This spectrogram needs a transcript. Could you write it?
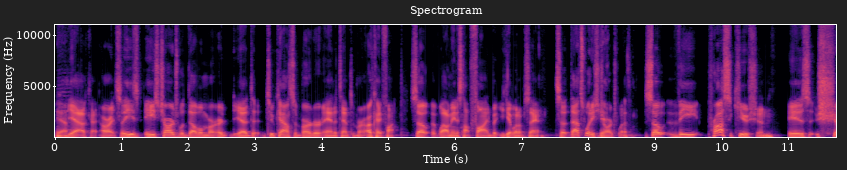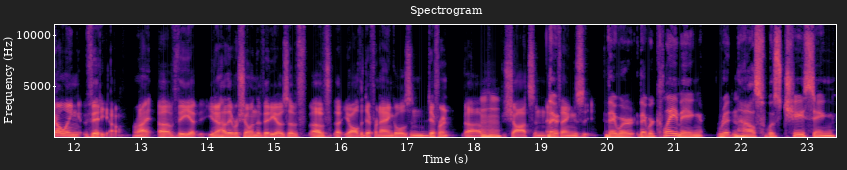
Yeah. yeah. Okay. All right. So he's he's charged with double murder. Yeah, two counts of murder and attempted murder. Okay, fine. So well, I mean, it's not fine, but you get what I'm saying. So that's what he's Yeah. charged with. So the prosecution is showing video, right? Of the uh, you know how they were showing the videos of of uh, you know, all the different angles and different uh, Mhm. shots and, They're- things. they were they were claiming Rittenhouse was chasing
